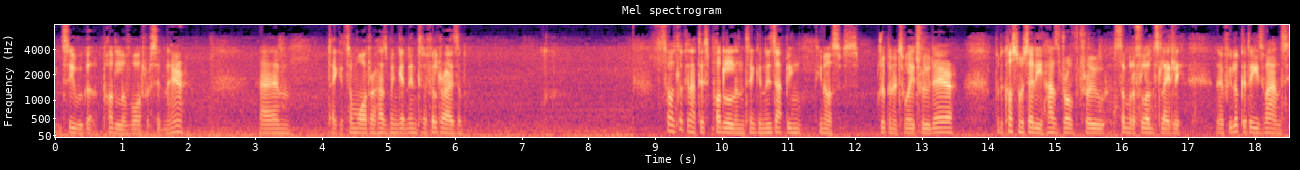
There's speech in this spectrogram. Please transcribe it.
You can see we've got a puddle of water sitting here. Um, take it some water has been getting into the filter housing. So I was looking at this puddle and thinking, is that being, you know, dripping its way through there? But the customer said he has drove through some of the floods lately. Now, if you look at these vans,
